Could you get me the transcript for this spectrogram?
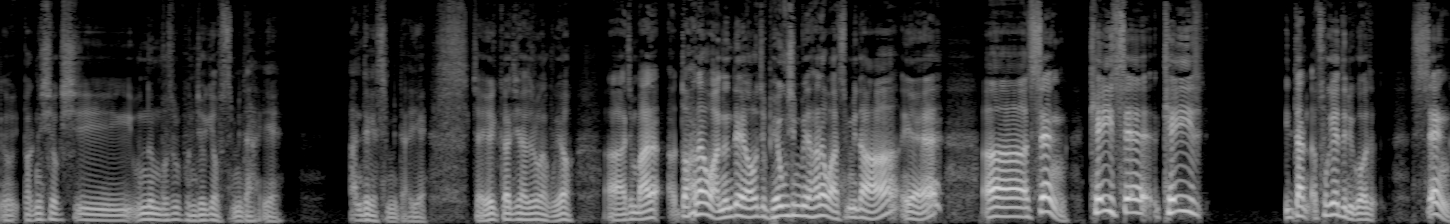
그 방시혁 씨 웃는 모습을 본 적이 없습니다. 예. 안 되겠습니다. 예. 자, 여기까지 하도록 하고요. 아, 지금 많아, 또 하나 왔는데요. 좀 배우신 분이 하나 왔습니다. 예. 아, 생, K세, K, 일단 소개해드리고, 생,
